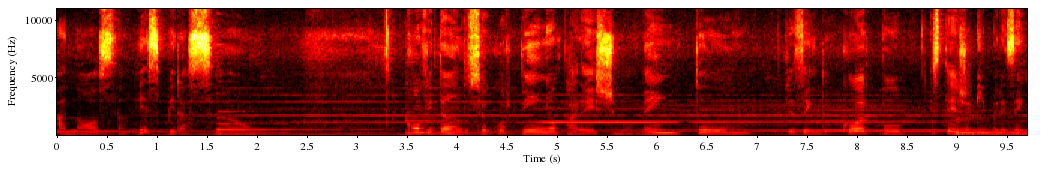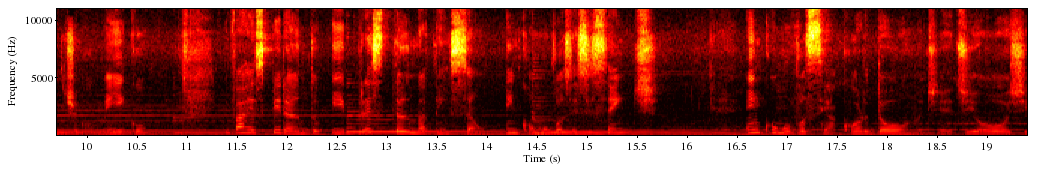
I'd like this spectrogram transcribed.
a nossa respiração, convidando seu corpinho para este momento, dizendo corpo, esteja aqui presente comigo e vá respirando e prestando atenção em como você se sente, em como você acordou no dia de hoje.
